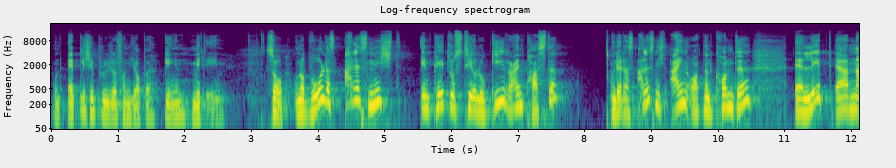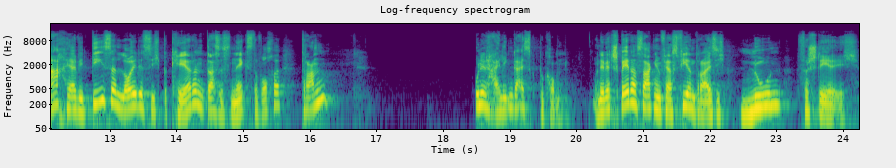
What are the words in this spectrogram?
und etliche Brüder von Joppe gingen mit ihm. So, und obwohl das alles nicht in Petrus Theologie reinpasste und er das alles nicht einordnen konnte, erlebt er nachher, wie diese Leute sich bekehren. Das ist nächste Woche dran und den Heiligen Geist bekommen. Und er wird später sagen im Vers 34, nun verstehe ich.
